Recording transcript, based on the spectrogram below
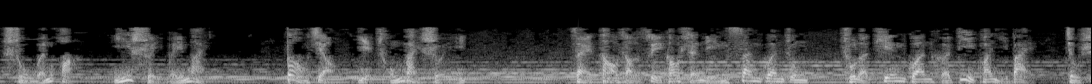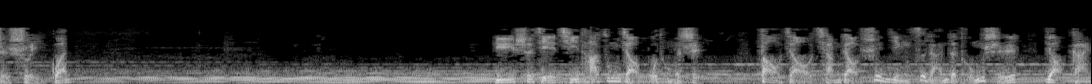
蜀文化以水为脉，道教也崇拜水。在道教的最高神灵三观中，除了天官和地官以外，就是水关。与世界其他宗教不同的是，道教强调顺应自然的同时，要改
